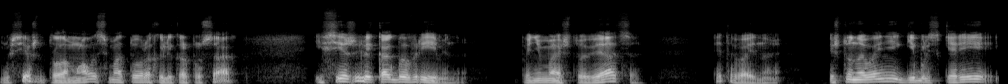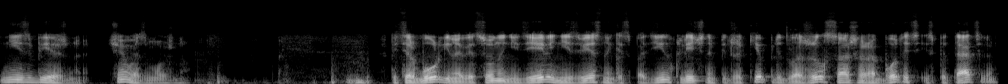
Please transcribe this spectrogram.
У всех что-то ломалось в моторах или корпусах, и все жили как бы временно, понимая, что авиация – это война, и что на войне гибель скорее неизбежна, чем возможно. В Петербурге на авиационной неделе неизвестный господин в клетчатом пиджаке предложил Саше работать испытателем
